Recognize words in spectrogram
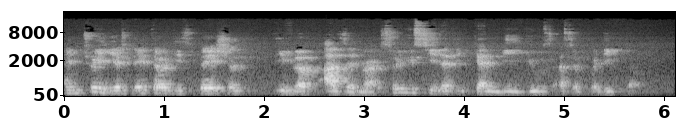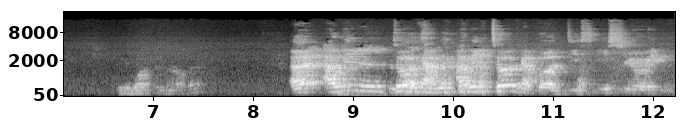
and three years later, this patient developed Alzheimer's. So you see that it can be used as a predictor. Do you want to know that? Uh, I will talk. I will talk about this issue in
